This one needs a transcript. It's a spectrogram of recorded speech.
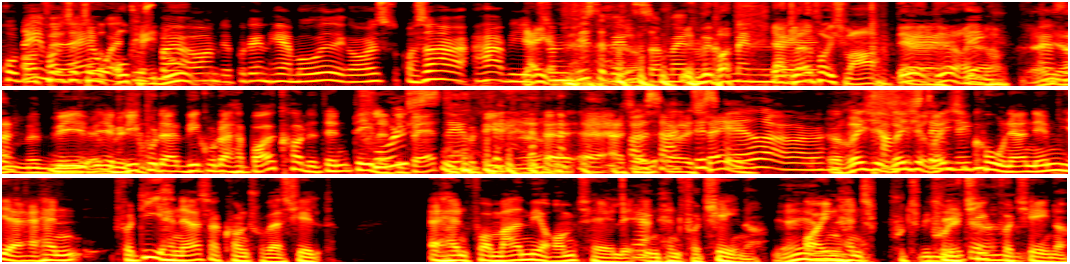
Problemet og folk så er jo, tænker, at okay, du spørger nu... om det på den her måde, ikke også? Og så har, har vi Ja, ja, sådan en listevæld, som man... jeg, man, jeg er glad øh, for, at I svarer. Det, ja, det er rigtigt. Ja, ja, altså, men Vi, vi, vi, kunne da, vi kunne da have boykottet den del af debatten, fordi øh, øh, altså, og sagt, øh, det skader og bestemt ikke. risikoen er nemlig, at han, fordi han er så kontroversiel, at han får meget mere omtale, Ja. end han fortjener, Ja, ja. og end hans politik lægger- fortjener.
